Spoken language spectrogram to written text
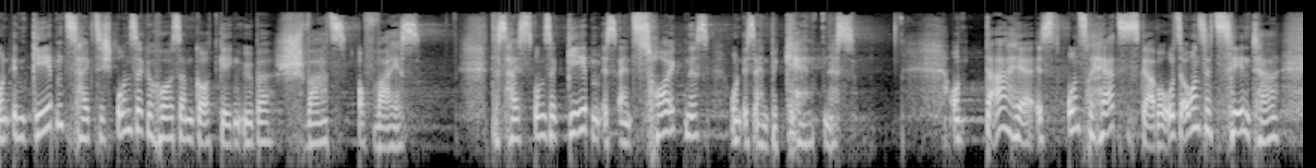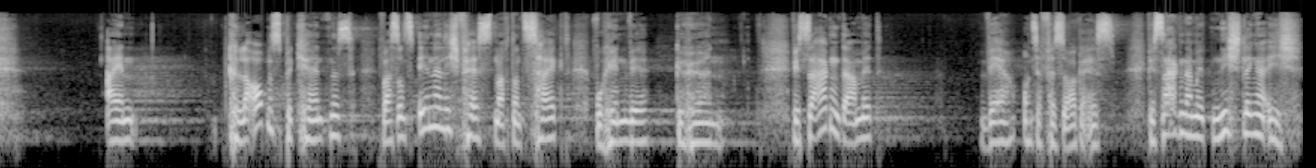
Und im Geben zeigt sich unser Gehorsam Gott gegenüber schwarz auf weiß. Das heißt, unser Geben ist ein Zeugnis und ist ein Bekenntnis. Und daher ist unsere Herzensgabe, unser, unser Zehnter, ein Glaubensbekenntnis, was uns innerlich festmacht und zeigt, wohin wir gehören. Wir sagen damit, wer unser Versorger ist. Wir sagen damit nicht länger ich.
